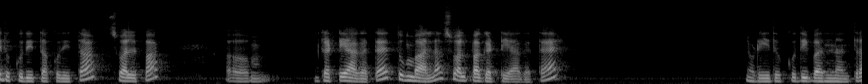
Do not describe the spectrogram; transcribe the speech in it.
ಇದು ಕುದೀತಾ ಕುದೀತಾ ಸ್ವಲ್ಪ ಗಟ್ಟಿ ತುಂಬ ಅಲ್ಲ, ಸ್ವಲ್ಪ ಗಟ್ಟಿ ನೋಡಿ, ಇದು ಕುದಿ ಬಂದ ನಂತರ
